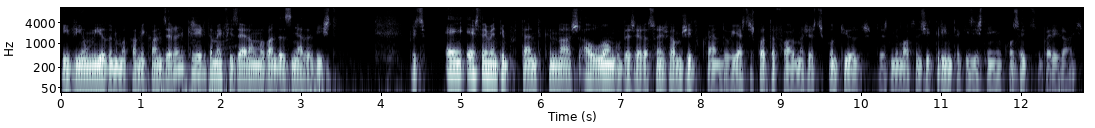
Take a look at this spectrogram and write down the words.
e via um miúdo numa Comic Con dizer: Olha que giro, também fizeram uma banda desenhada disto. Por isso, é, é, extremamente importante que nós, ao longo das gerações, vamos educando. E estas plataformas, estes conteúdos, desde 1930 que existem o conceito de super-heróis,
